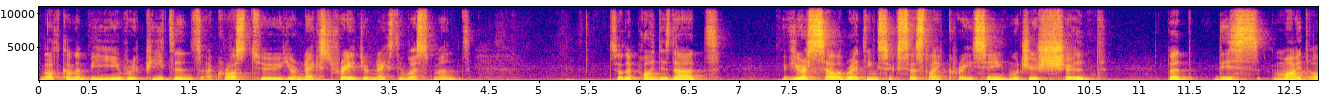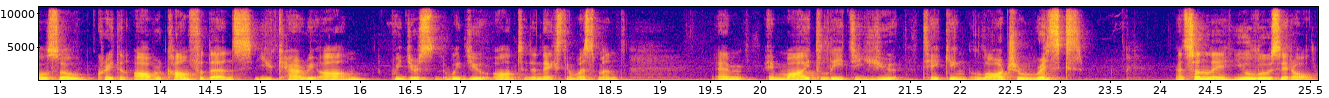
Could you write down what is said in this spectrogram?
not going to be repeated across to your next trade your next investment so the point is that if you're celebrating success like crazy which you should but this might also create an overconfidence you carry on with your with you on to the next investment and it might lead to you taking larger risks. And suddenly you lose it all.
